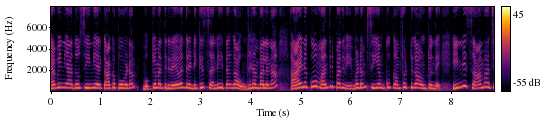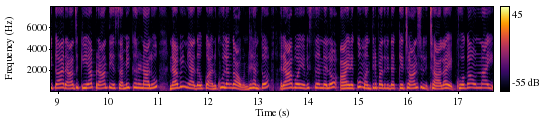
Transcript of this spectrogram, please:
నవీన్ యాదవ్ సీనియర్ కాకపోవడం ముఖ్యమంత్రి రేవంత్ రెడ్డికి సన్నిహితంగా ఉండడం వలన ఆయనకు మంత్రి పదవి ఇవ్వడం సీఎంకు కంఫర్ట్గా ఉంటుంది. ఇన్ని సామాజిక రాజకీయ ప్రాంతీయ సమీకరణాలు నవీన్ యాదవ్కు అనుకూలంగా ఉండడంతో రాబోయే విస్తరణలో ఆయనకు మంత్రి పదవి దక్కే ఛాన్సులు చాలా ఎక్కువగా ఉన్నాయి.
